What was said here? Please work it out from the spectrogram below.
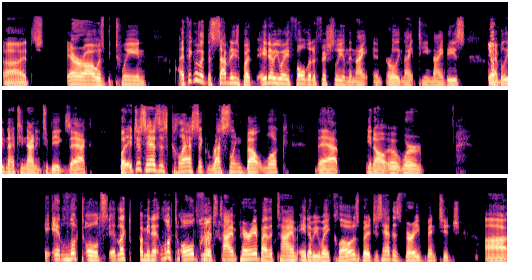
Uh, its era was between, I think it was like the 70s, but AWA folded officially in the night in early 1990s. Yep. I believe 1990 to be exact. But it just has this classic wrestling belt look that you know uh, we're it, looked old. It looked, I mean, it looked old for its time period by the time AWA closed, but it just had this very vintage uh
